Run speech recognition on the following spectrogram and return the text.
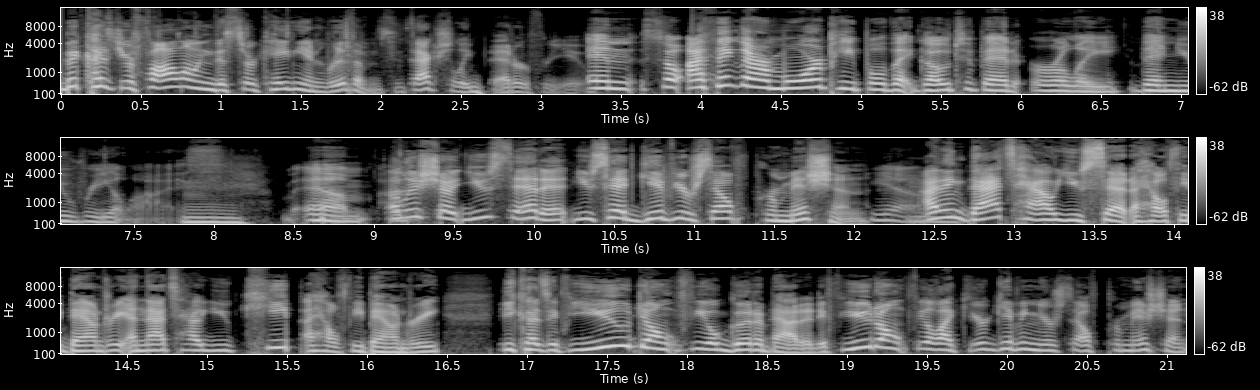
because you're following the circadian rhythms. It's actually better for you. and so I think there are more people that go to bed early than you realize. Mm. Um, I- Alicia, you said it. You said give yourself permission. yeah, I think that's how you set a healthy boundary and that's how you keep a healthy boundary Because if you don't feel good about it, if you don't feel like you're giving yourself permission,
